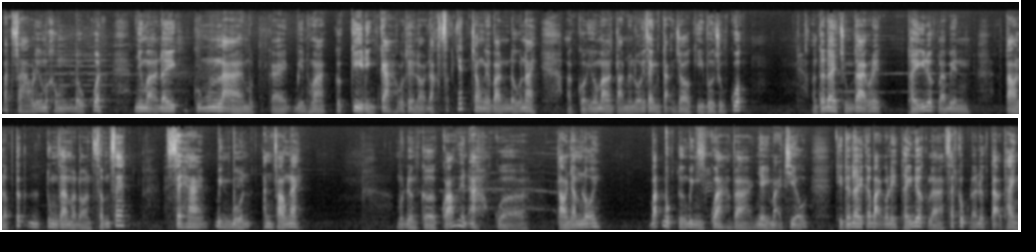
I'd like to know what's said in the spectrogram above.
bắt pháo nếu mà không đấu quân. Nhưng mà đây cũng là một cái biến hóa cực kỳ đỉnh cao có thể nói đặc sắc nhất trong cái ván đấu này ờ, của yêu mang tám lỗi dành tặng cho kỳ vương Trung Quốc. À, tới đây chúng ta có thể thấy được là bên Tào lập tức tung ra một đòn sấm sét C2 bình 4 ăn pháo ngay. Một đường cờ quá huyền ảo của Tào nhắm lỗi bắt buộc tướng bình qua và nhảy mại chiếu thì tới đây các bạn có thể thấy được là sát cục đã được tạo thành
